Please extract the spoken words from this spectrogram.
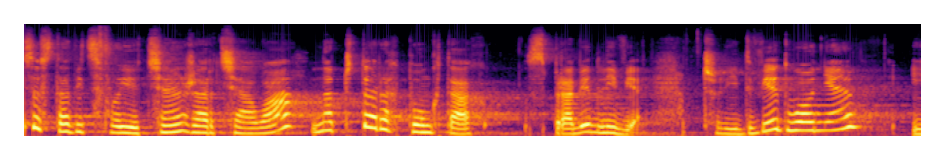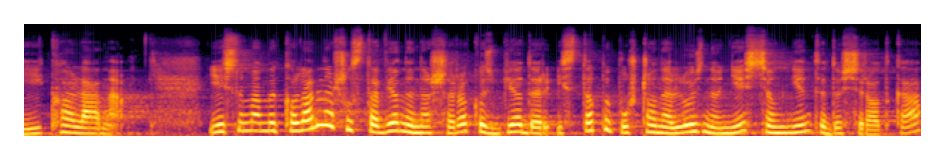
i zostawić swoje ciężar ciała na czterech punktach sprawiedliwie, czyli dwie dłonie i kolana. Jeśli mamy kolana już ustawione na szerokość bioder i stopy puszczone luźno, nie ściągnięte do środka,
